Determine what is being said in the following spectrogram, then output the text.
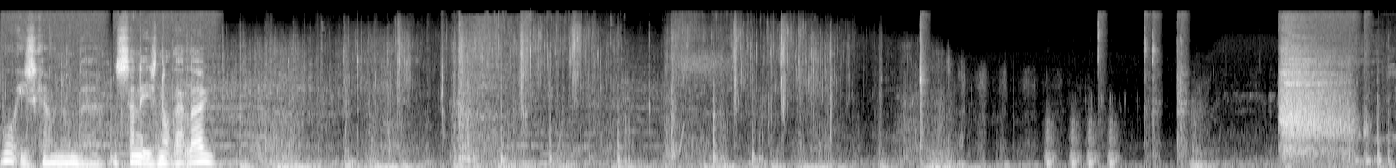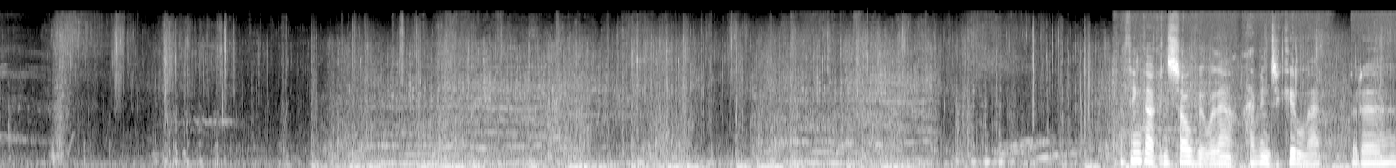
What is going on there? The sanity's not that low. Think I can solve it without having to kill that, but uh,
